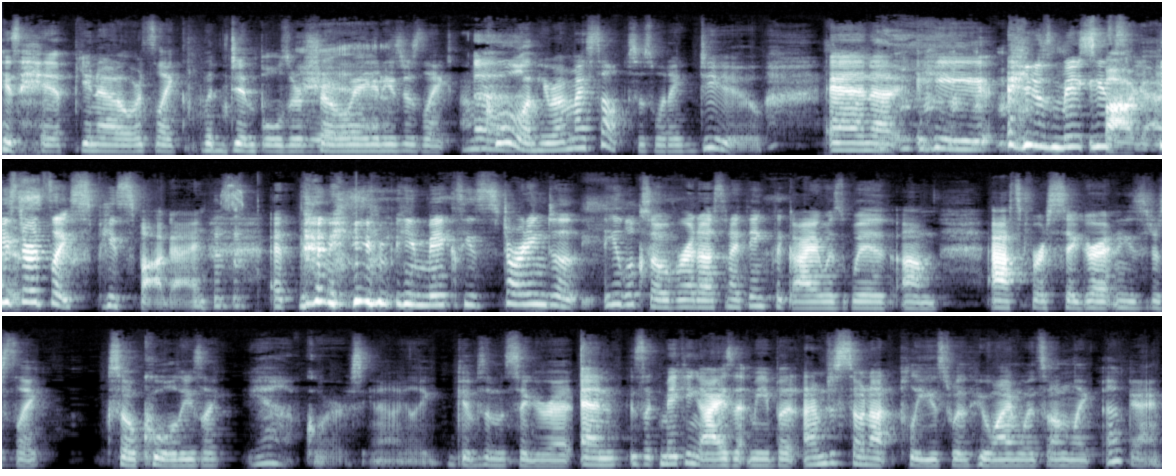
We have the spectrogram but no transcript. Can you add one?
his hip, you know, or it's like the dimples are showing, and he's just like, I'm cool, I'm here by myself. This is what I do. And uh, he he just makes he starts like he's spa guy, and then he he makes he's starting to he looks over at us, and I think the guy I was with um asked for a cigarette, and he's just like so cool. He's like, yeah, of course. You know, he like gives him a cigarette and is like making eyes at me, but I'm just so not pleased with who I'm with. So I'm like, okay,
